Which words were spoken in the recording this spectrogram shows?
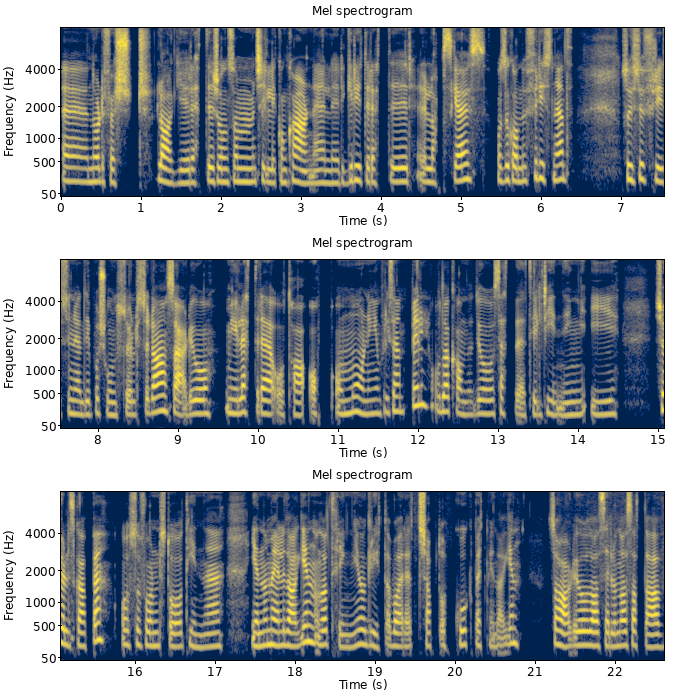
eh, når du først lager retter sånn som chili con carne eller gryteretter eller lapskaus, og så kan du fryse ned. Så hvis du fryser ned i porsjonsstørrelser da, så er det jo mye lettere å ta opp om morgenen, eksempel, og da kan du jo sette det til tining i kjøleskapet, og så får den stå og tine gjennom hele dagen, og da trenger jo gryta bare et kjapt oppkok på ettermiddagen. Så har du jo da, selv om du har satt av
